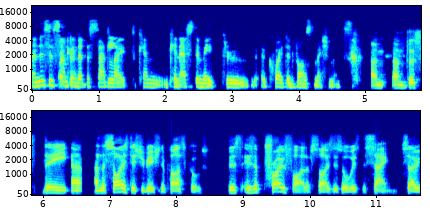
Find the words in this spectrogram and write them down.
And this is something okay. that the satellite can can estimate through uh, quite advanced measurements. And and the the uh, and the size distribution of particles there's is a profile of size is always the same. So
